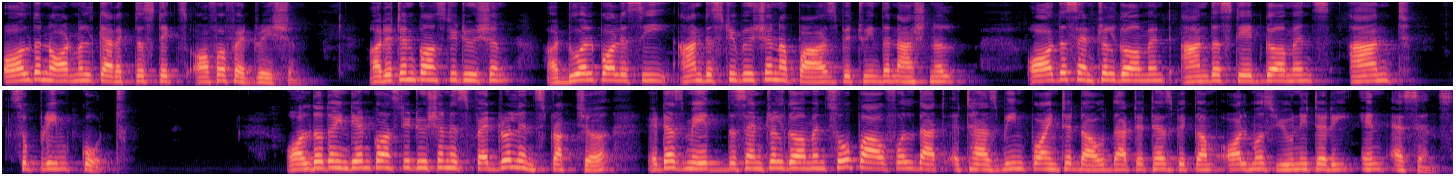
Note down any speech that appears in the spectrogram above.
all the normal characteristics of a federation. A written constitution, a dual policy and distribution of powers between the national or the central government and the state governments and Supreme Court. Although the Indian constitution is federal in structure, it has made the central government so powerful that it has been pointed out that it has become almost unitary in essence.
